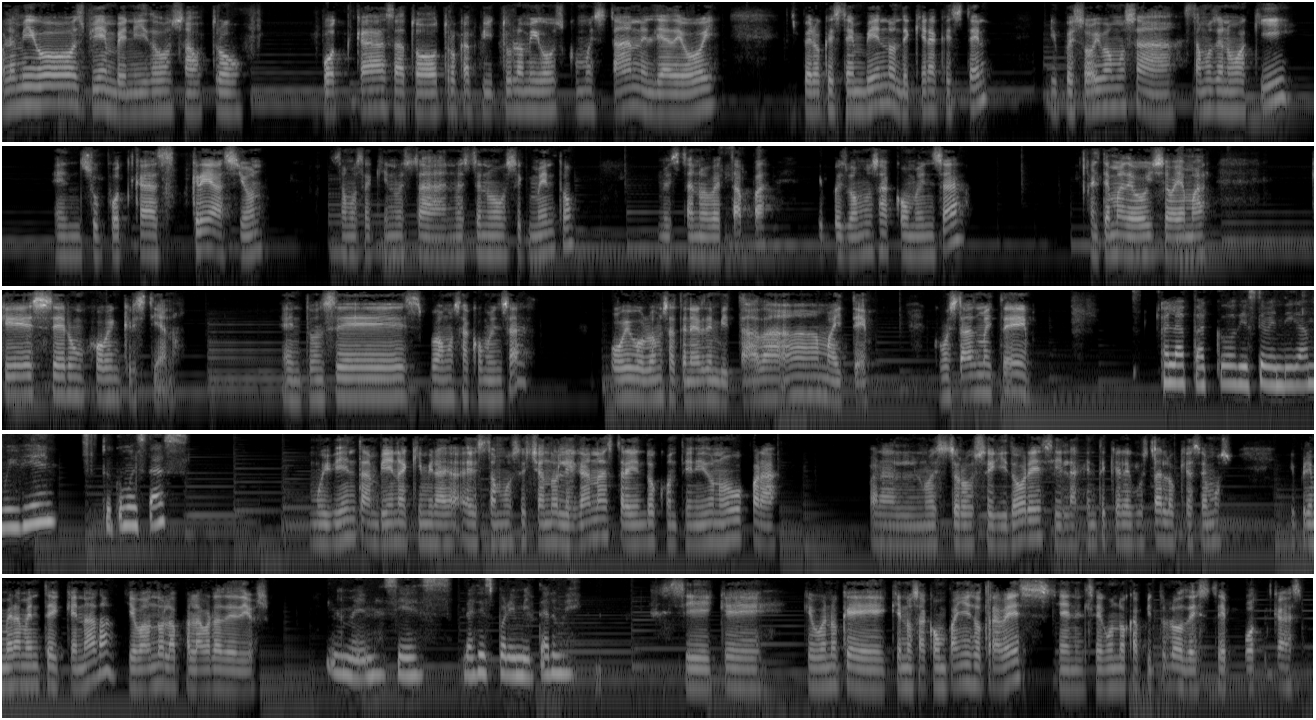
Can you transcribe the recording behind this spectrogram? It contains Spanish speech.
Hola amigos, bienvenidos a otro podcast, a todo otro capítulo amigos, ¿cómo están el día de hoy? Espero que estén bien donde quiera que estén. Y pues hoy vamos a, estamos de nuevo aquí en su podcast Creación. Estamos aquí en, nuestra, en este nuevo segmento, en esta nueva etapa. Y pues vamos a comenzar. El tema de hoy se va a llamar ¿Qué es ser un joven cristiano? Entonces vamos a comenzar. Hoy volvemos a tener de invitada a Maite. ¿Cómo estás, Maite? Hola, Paco. Dios te bendiga. Muy bien. ¿Tú cómo estás? Muy bien, también aquí, mira, estamos echándole ganas, trayendo contenido nuevo para, para nuestros seguidores y la gente que le gusta lo que hacemos. Y primeramente que nada, llevando la palabra de Dios. Amén, así es. Gracias por invitarme. Sí, que, qué bueno que, que, nos acompañes otra vez en el segundo capítulo de este podcast.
